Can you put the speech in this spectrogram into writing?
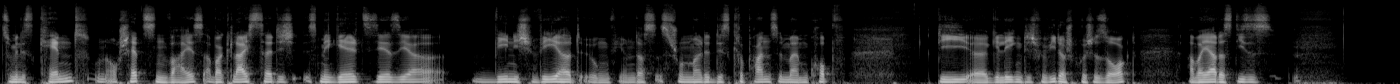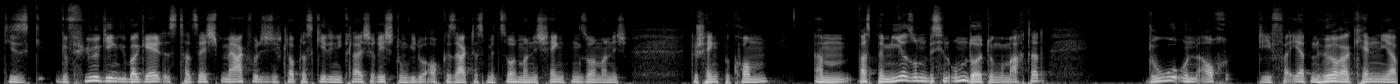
zumindest kennt und auch schätzen weiß, aber gleichzeitig ist mir Geld sehr, sehr wenig wert irgendwie. Und das ist schon mal eine Diskrepanz in meinem Kopf, die äh, gelegentlich für Widersprüche sorgt. Aber ja, dass dieses, dieses Gefühl gegenüber Geld ist tatsächlich merkwürdig. Ich glaube, das geht in die gleiche Richtung, wie du auch gesagt hast, mit soll man nicht schenken, soll man nicht geschenkt bekommen. Ähm, was bei mir so ein bisschen Umdeutung gemacht hat, du und auch die verehrten Hörer kennen ja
